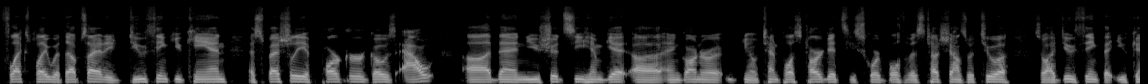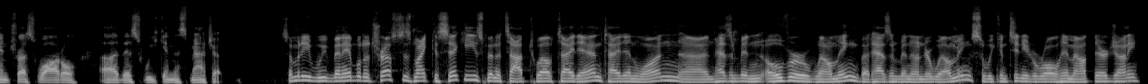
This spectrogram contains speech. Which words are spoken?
flex play with upside, I do think you can, especially if Parker goes out. Uh, then you should see him get uh, and garner, you know, 10 plus targets. He scored both of his touchdowns with Tua. So I do think that you can trust Waddle uh, this week in this matchup. Somebody we've been able to trust is Mike Gesicki. He's been a top 12 tight end, tight end one. Uh, hasn't been overwhelming, but hasn't been underwhelming. So we continue to roll him out there, Johnny.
